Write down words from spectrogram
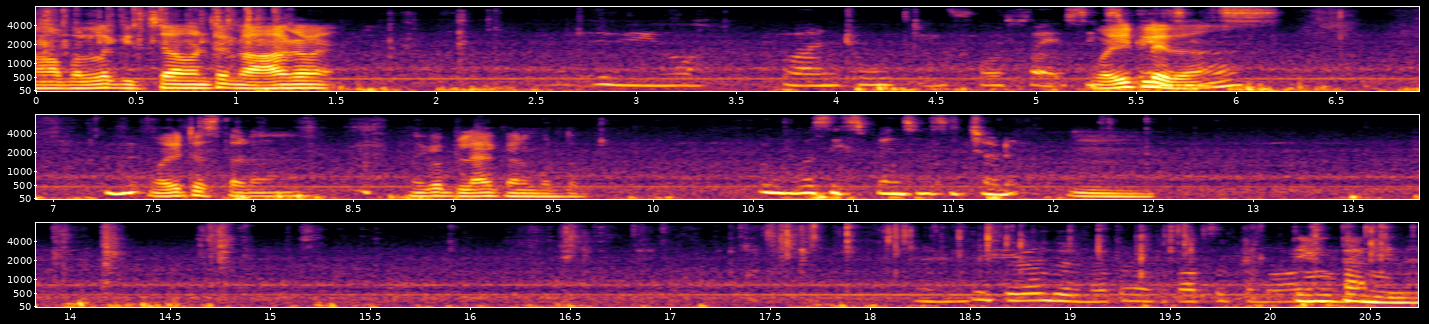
ఆ బల్లకి ఇచ్చావంటే ఇంకా ఆగమే. ఇదిగో one two three four five six White లేదా? వైట్ ఇస్తాడా? ఇంకా బ్లాక్ అనుకుంటా. ఇదిగో సిక్స్ పెన్సిల్స్ ఇచ్చాడు. తింటా నేను.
